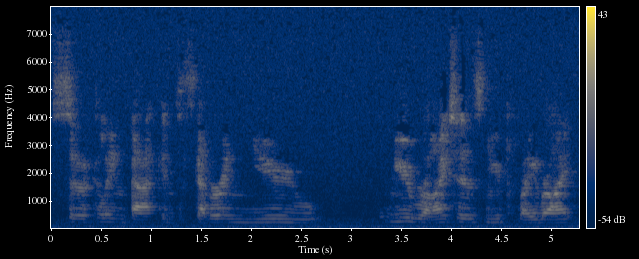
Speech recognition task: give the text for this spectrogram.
circling back and discovering new new writers, new playwrights.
